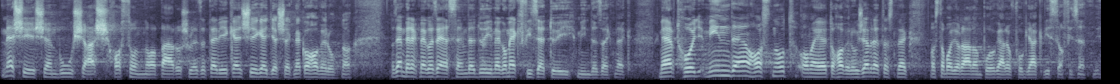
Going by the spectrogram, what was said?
mesésen, búsás haszonnal párosul ez a tevékenység egyeseknek, a haveroknak az emberek meg az elszenvedői, meg a megfizetői mindezeknek. Mert hogy minden hasznot, amelyet a haverok zsebre tesznek, azt a magyar állampolgárok fogják visszafizetni.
